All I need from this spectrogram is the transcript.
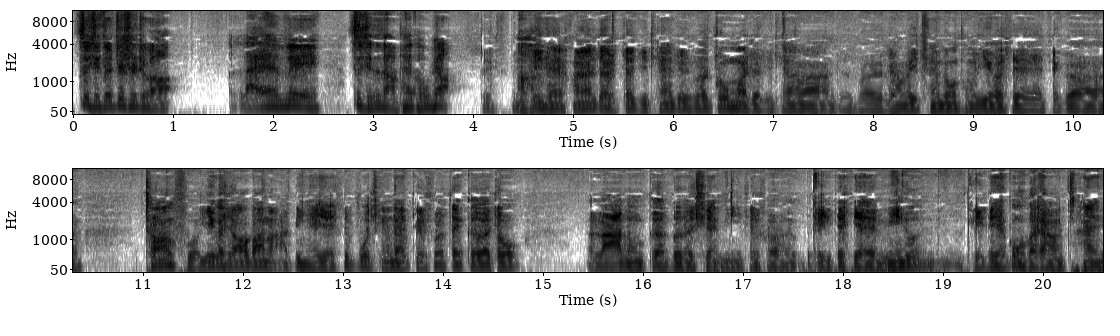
自己的支持者来为自己的党派投票。对，啊并且好像这这几天就是说周末这几天吧，就是说两位前总统，一个是这个特朗普，一个是奥巴马，并且也是不停的就是说在各个州拉动各自的选民，就是说给这些民主、给这些共和党参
